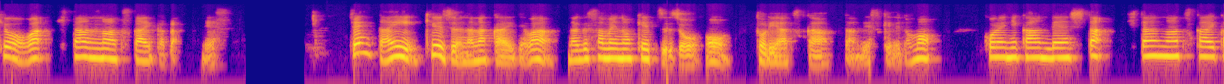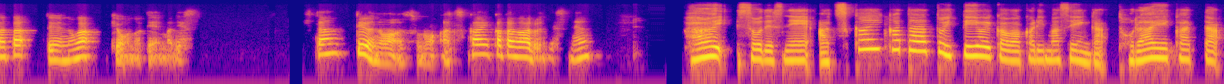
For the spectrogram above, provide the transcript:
今日は悲嘆の扱い方です。前回97回では慰めの欠如を取り扱ったんですけれども、これに関連した悲嘆の扱い方というのが今日のテーマです。悲嘆っていうのはその扱い方があるんですね。はい、そうですね。扱い方と言ってよいかわかりませんが、捉え方、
